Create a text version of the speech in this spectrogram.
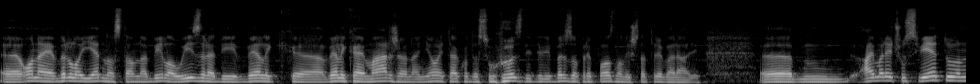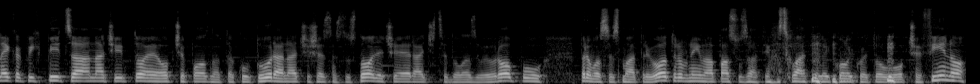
E, ona je vrlo jednostavna bila u izradi, velik, e, velika je marža na njoj, tako da su ugostitelji brzo prepoznali šta treba raditi. E, m, ajmo reći u svijetu nekakvih pizza, znači to je opće poznata kultura, znači 16. stoljeće, rajčice dolaze u Europu, prvo se smatraju otrovnima, pa su zatim shvatili koliko je to uopće fino,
